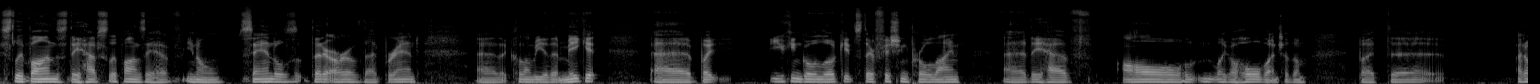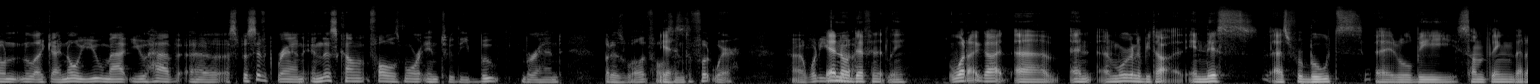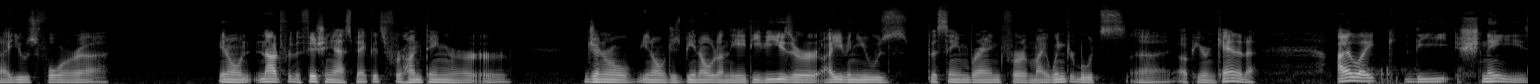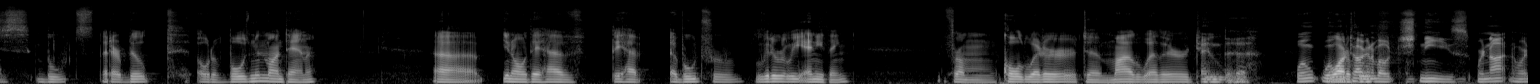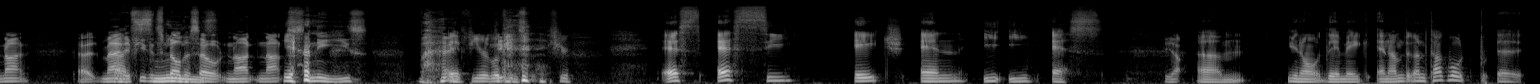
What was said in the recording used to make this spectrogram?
slip-ons. They have slip-ons, they have, you know, sandals that are of that brand, uh the Columbia that make it. Uh but you can go look, it's their Fishing Pro line. Uh they have all like a whole bunch of them. but uh, I don't like. I know you, Matt. You have a, a specific brand, and this com- falls more into the boot brand, but as well it falls Yes. into footwear. Uh, what do you? Yeah, no, definitely. What I got, uh, and and we're gonna be talking in this. As for boots, uh, it will be something that I use for, uh, you know, not for the fishing aspect. It's for hunting or, or general, you know, just being out on the ATVs. Or I even use the same brand for my winter boots uh, up here in Canada. I like the Schnees boots that are built out of Bozeman, Montana. Uh, you know, they have they have a boot for literally anything, from cold weather to mild weather to And uh, when, when we're talking about sneeze, we're not. We're not. Uh, Matt, Not if you can spell this out, not not Yeah. sneeze. But if you're looking if you're S S C H N E E S. yeah, Um, you know they make, and I'm going to talk about. Uh,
